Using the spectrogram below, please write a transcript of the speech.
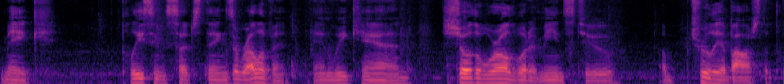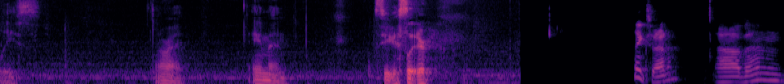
make policing such things irrelevant and we can show the world what it means to uh, truly abolish the police. All right. Amen. See you guys later. Thanks, Adam. Uh, then,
